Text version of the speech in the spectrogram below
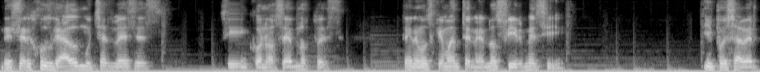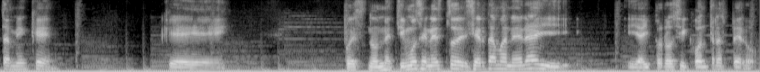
de ser juzgados muchas veces sin conocernos, pues tenemos que mantenernos firmes y, y pues saber también que, que pues nos metimos en esto de cierta manera y, y hay pros y contras, pero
